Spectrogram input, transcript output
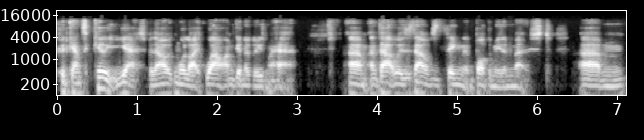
could cancer kill you? Yes, but that was more like, wow, I'm going to lose my hair, um, and that was that was the thing that bothered me the most. Um,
